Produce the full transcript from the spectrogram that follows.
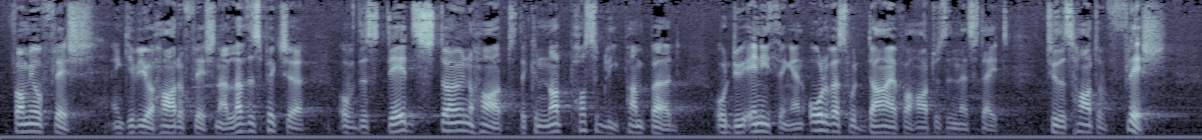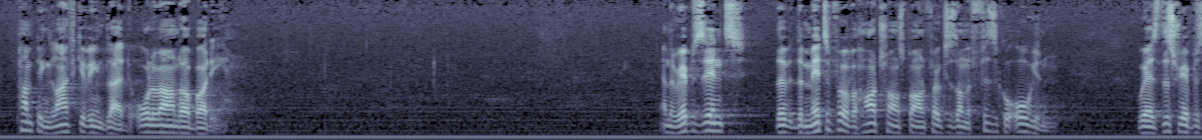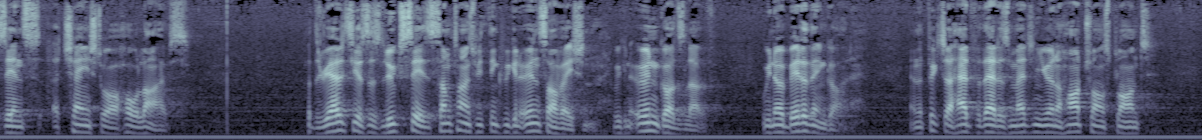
from your flesh, and give you a heart of flesh. And I love this picture of this dead stone heart that cannot possibly pump blood or do anything. And all of us would die if our heart was in that state. To this heart of flesh, pumping life giving blood all around our body. And the represent the, the metaphor of a heart transplant focuses on the physical organ, whereas this represents a change to our whole lives. But the reality is, as Luke says, sometimes we think we can earn salvation. We can earn God's love. We know better than God. And the picture I had for that is imagine you're in a heart transplant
